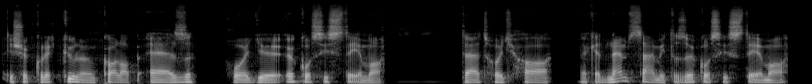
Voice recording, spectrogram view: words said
és akkor egy külön kalap ez, hogy ökoszisztéma. Tehát, hogyha neked nem számít az ökoszisztéma,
